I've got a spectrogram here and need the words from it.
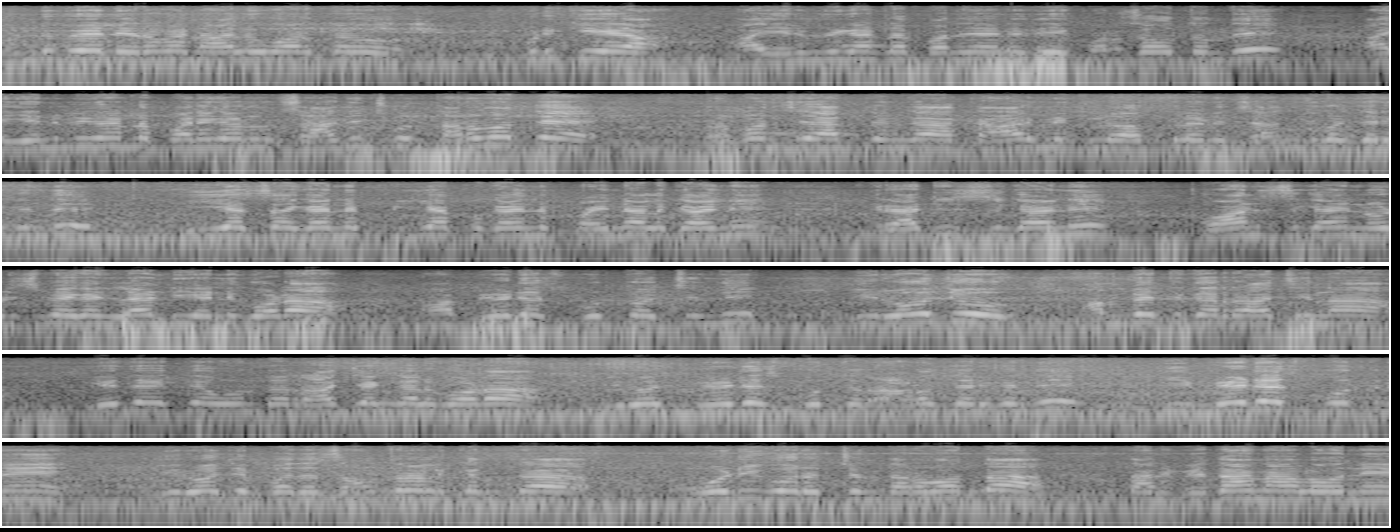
రెండు వేల ఇరవై నాలుగు వరకు ఇప్పటికీ ఆ ఎనిమిది గంటల పని అనేది కొనసాగుతుంది. ఆ ఎనిమిది గంటల పని గంటలు సాధించుకున్న తర్వాతే ప్రపంచవ్యాప్తంగా కార్మికులు హక్కులు అనేది సాధించుకోవడం జరిగింది. ఈఎస్ఐ కానీ పిఎఫ్ కానీ ఫైనల్ కానీ గ్రాట్యుటీస్ కానీ బాన్స్ కానీ నోటిఫై కానీ ఇలాంటివన్నీ కూడా ఆ మేడే స్ఫూర్తి వచ్చింది. ఈరోజు అంబేద్కర్ రాసిన ఏదైతే ఉందో రాజ్యాంగాలు కూడా ఈరోజు మేడే స్ఫూర్తి రావడం జరిగింది. ఈ మేడే స్ఫూర్తిని ఈరోజు పది సంవత్సరాల కింద మోడీ గారు వచ్చిన తర్వాత తన విధానాల్లోనే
